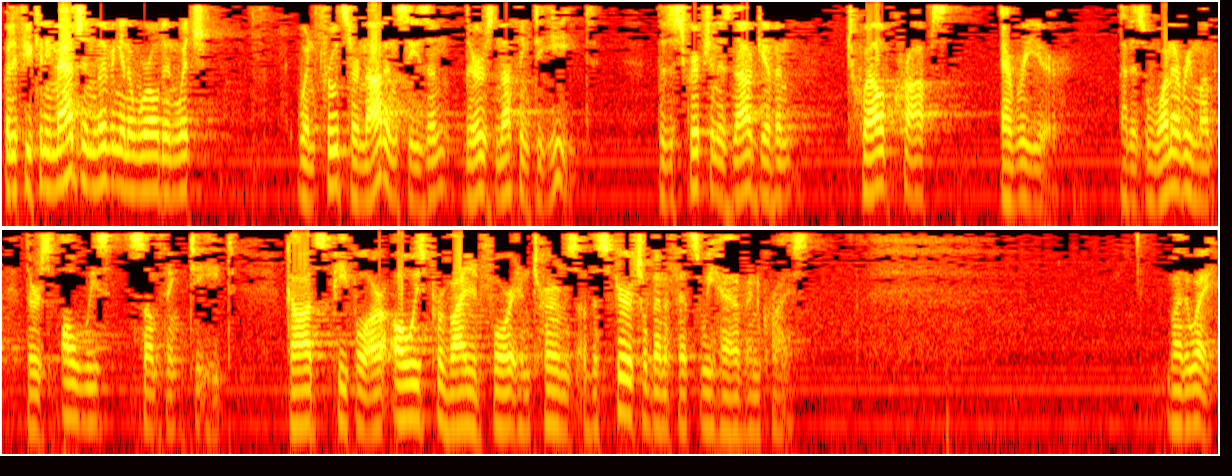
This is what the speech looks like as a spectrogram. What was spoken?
But if you can imagine living in a world in which when fruits are not in season, there's nothing to eat. The description is now given 12 crops every year. That is one every month. There's always something to eat. God's people are always provided for in terms of the spiritual benefits we have in Christ. By the way,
